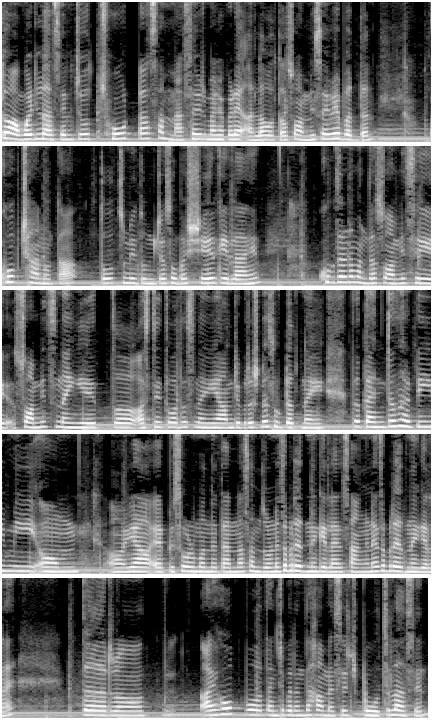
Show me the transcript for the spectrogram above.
तो आवडला असेल. जो छोटासा मॅसेज माझ्याकडे आला होता स्वामी सेवेबद्दल खूप छान होता. तोच मी तुमच्यासोबत शेअर केला आहे. खूप जणं म्हणतात स्वामी से स्वामीच नाही आहेत अस्तित्वातच नाही आहे आमचे प्रश्न सुटत नाही. तर त्यांच्यासाठी मी या एपिसोडमधनं त्यांना समजवण्याचा प्रयत्न केला आहे सांगण्याचा प्रयत्न केला आहे तर आय होप त्यांच्यापर्यंत हा मेसेज पोहोचला असेल.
